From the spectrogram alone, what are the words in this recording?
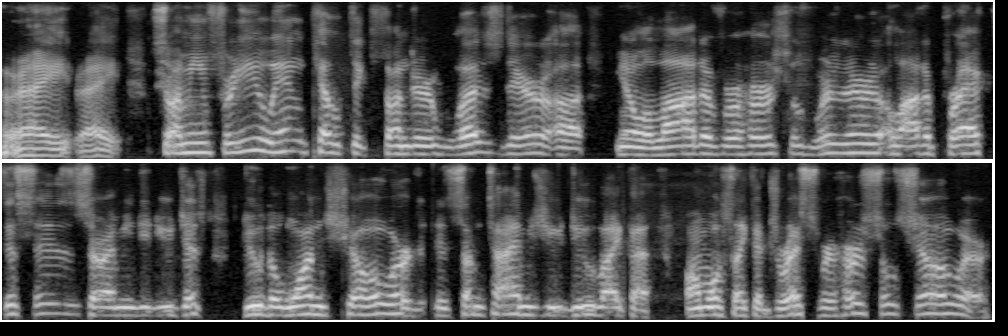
Right, right. So, I mean, for you in Celtic Thunder, was there, uh, you know, a lot of rehearsals? Were there a lot of practices, or I mean, did you just do the one show, or sometimes you do like a almost like a dress rehearsal show? Or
